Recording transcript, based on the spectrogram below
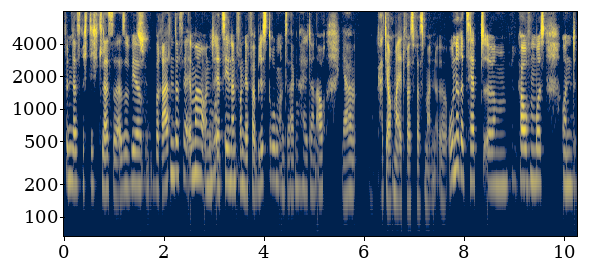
finden das richtig klasse. Also wir beraten das ja immer und mhm. erzählen dann von der Verblisterung und sagen halt dann auch, ja, man hat ja auch mal etwas, was man äh, ohne Rezept ähm, genau. kaufen muss. Und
